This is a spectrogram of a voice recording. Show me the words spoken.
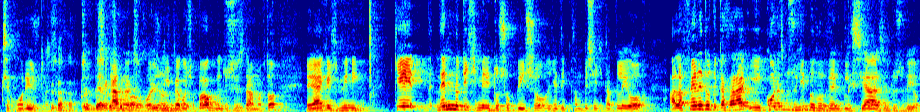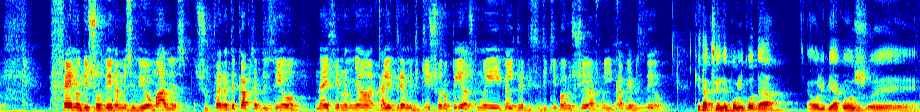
ξεχωρίζουν. έτσι. Ξεκάθαρα. Ξε- Ολυμπιακός Ξεκάθαρα και ΠΑΟΚ. ξεχωρίζουν. Ολυμπιακός και Πάοκ, δεν το συζητάμε αυτό. Η ΑΕΚ έχει μείνει. Και δεν είναι ότι έχει μείνει τόσο πίσω, γιατί θα μου πεις έχει τα playoff, αλλά φαίνεται ότι καθαρά η εικόνα με στο γήπεδο δεν πλησιάζει τους δύο. Φαίνονται ισοδύναμες οι δύο ομάδες. Σου φαίνεται κάποια από τις δύο να έχει ένα- μια καλύτερη αμυντική ισορροπία, ας πούμε, ή καλύτερη επιθετική παρουσία, ας πούμε, ή κάποια από τις δύο; Κοίταξε, είναι πολύ κοντά. Ο Ολυμπιακός ε,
